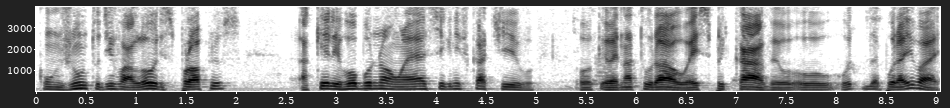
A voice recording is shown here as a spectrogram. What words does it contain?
conjunto de valores próprios, aquele roubo não é significativo, ou é natural, é explicável, ou, ou por aí vai.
